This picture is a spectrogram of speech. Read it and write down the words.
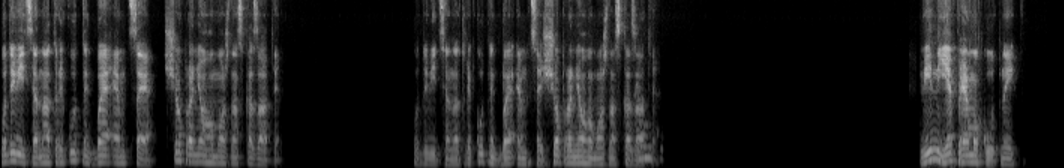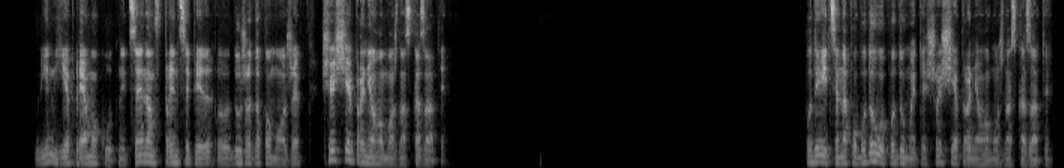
Подивіться на трикутник BMC. Що про нього можна сказати? Подивіться на трикутник BMC. Що про нього можна сказати? Він є прямокутний. Він є прямокутний. Це нам, в принципі, е, дуже допоможе. Що ще про нього можна сказати? Подивіться на побудову, подумайте, що ще про нього можна сказати.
